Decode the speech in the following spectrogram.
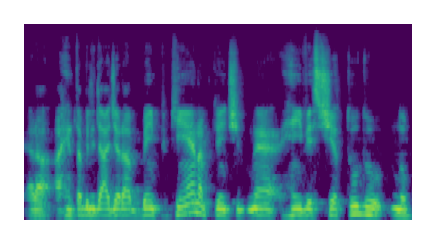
era, a rentabilidade era bem pequena, porque a gente né, reinvestia tudo no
